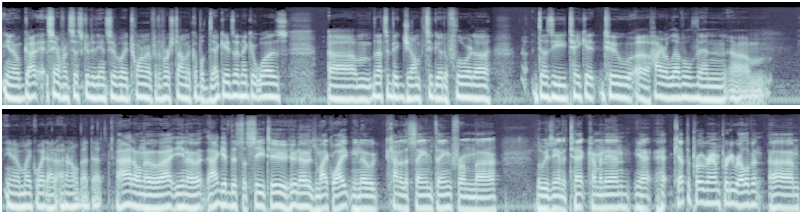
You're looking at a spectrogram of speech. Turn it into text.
you know, got San Francisco to the NCAA tournament for the first time in a couple decades, I think it was. Um, that's a big jump to go to Florida. Does he take it to a higher level than, um, you know, Mike White? I, I, don't know about that. I don't know. I you know I give this a C too. Who knows? Mike White, you know, kind of the same thing from uh, Louisiana Tech coming in. Yeah, kept the program pretty relevant. Um,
